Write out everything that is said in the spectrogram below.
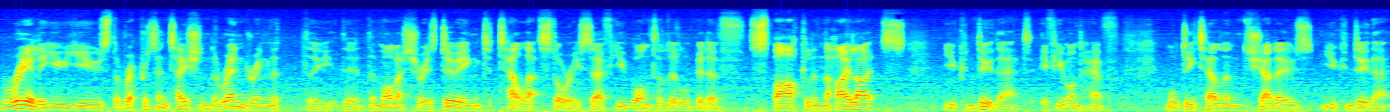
Really, you use the representation, the rendering that the, the, the monitor is doing to tell that story. So if you want a little bit of sparkle in the highlights, you can do that. If you want to have more detail and shadows, you can do that.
